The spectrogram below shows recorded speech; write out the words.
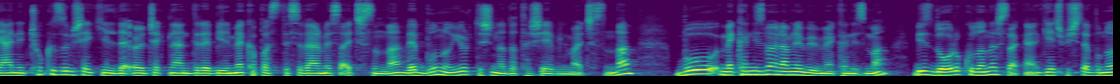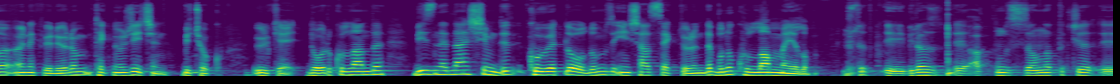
yani çok hızlı bir şekilde ölçeklendirebilme kapasitesi vermesi açısından ve bunu yurt dışına da taşıyabilme açısından bu mekanizma önemli bir mekanizma. Biz doğru kullanırsak yani geçmişte bunu örnek veriyorum teknoloji için birçok ülke doğru kullandı. Biz neden şimdi kuvvetli olduğumuz inşaat sektöründe bunu kullanmayalım? Üstad e, biraz e, aklımda siz anlattıkça e,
